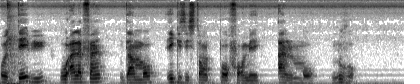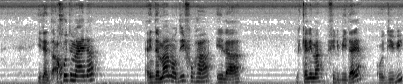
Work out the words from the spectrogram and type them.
au début ou à la fin d'un mot existant pour former un mot nouveau إذا تأخذ معنى عندما نضيفها إلى الكلمة في البداية au début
